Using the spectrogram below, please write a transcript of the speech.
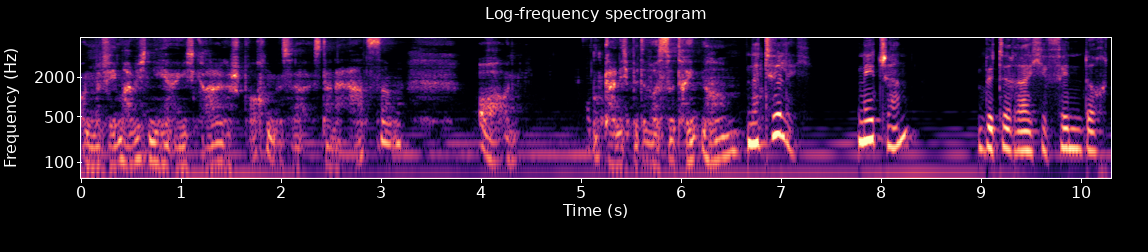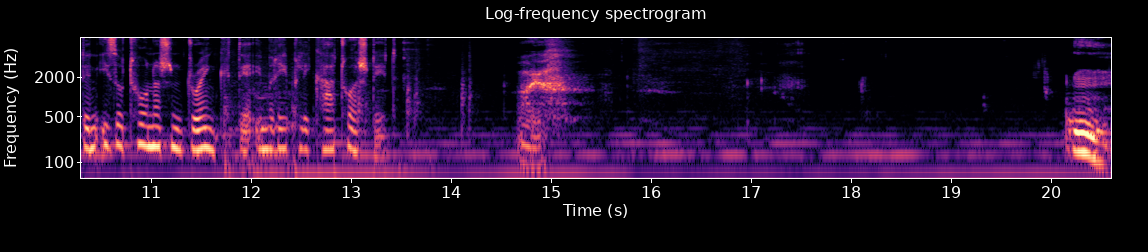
Und mit wem habe ich denn hier eigentlich gerade gesprochen? Ist da, ist da eine Ärztin? Oh, und, und kann ich bitte was zu trinken haben? Natürlich. Nechan, bitte reiche Finn doch den isotonischen Drink, der im Replikator steht. Ah ja. Hm.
